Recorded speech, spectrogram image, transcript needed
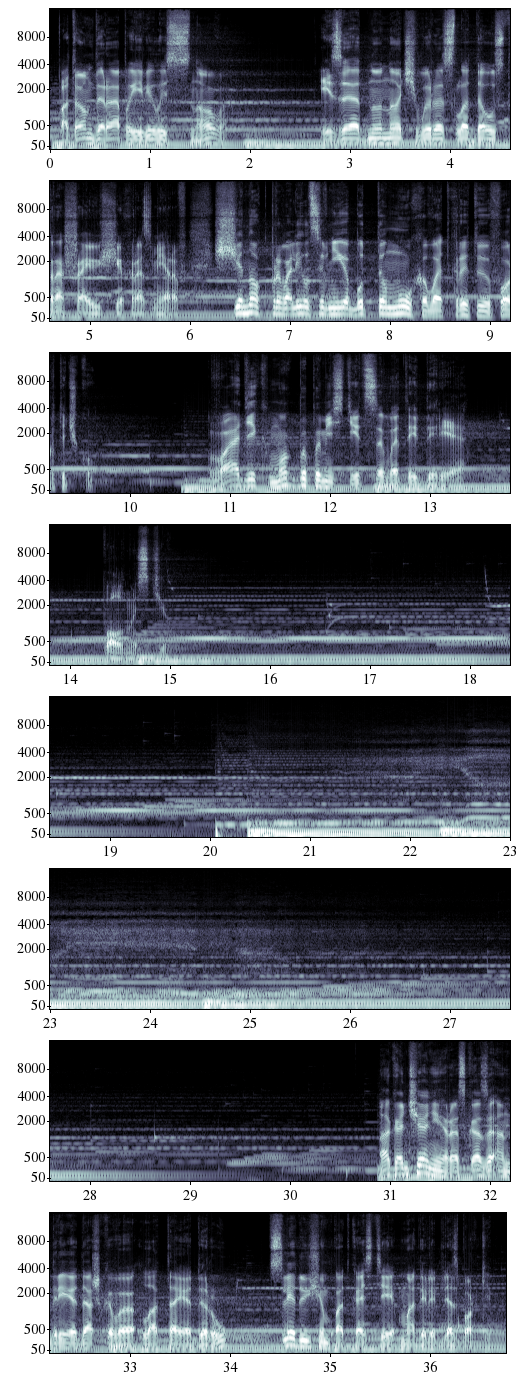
Потом дыра появилась снова. И за одну ночь выросла до устрашающих размеров. Щенок провалился в нее, будто муха в открытую форточку. Вадик мог бы поместиться в этой дыре полностью. Окончание рассказа Андрея Дашкова «Латая дыру» в следующем подкасте «Модели для сборки».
